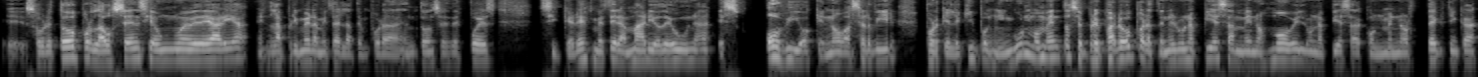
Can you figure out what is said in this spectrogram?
Eh, sobre todo por la ausencia de un 9 de área en la primera mitad de la temporada. Entonces después, si querés meter a Mario de una, es obvio que no va a servir porque el equipo en ningún momento se preparó para tener una pieza menos móvil, una pieza con menor técnica,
